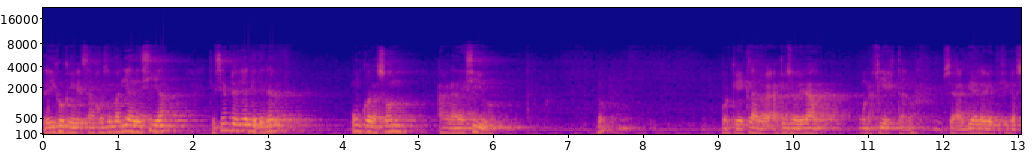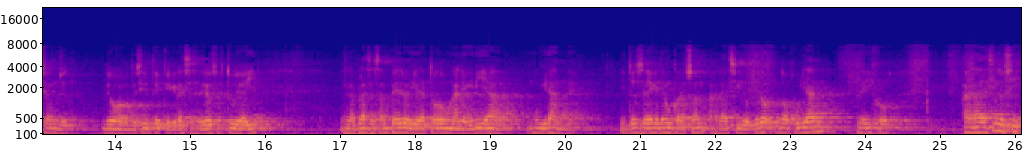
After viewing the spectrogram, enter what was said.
le dijo que San José María decía que siempre había que tener un corazón agradecido, ¿no? Porque, claro, aquello era una fiesta, ¿no? O sea, el día de la beatificación, yo debo decirte que gracias a Dios estuve ahí, en la Plaza de San Pedro, y era toda una alegría muy grande. Entonces había que tener un corazón agradecido. Pero don Julián le dijo, agradecido sí,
